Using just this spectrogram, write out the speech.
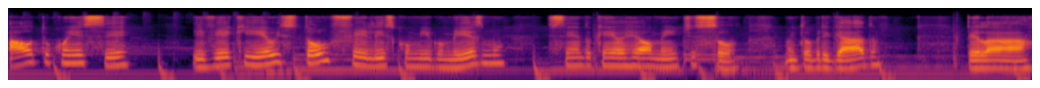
autoconhecer e ver que eu estou feliz comigo mesmo, sendo quem eu realmente sou. Muito obrigado pela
